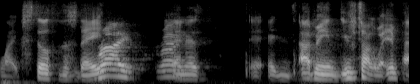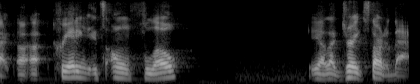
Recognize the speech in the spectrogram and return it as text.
Like still to this day. Right, right. And it's, it, it- I mean, you talk about impact, uh, uh, creating its own flow. Yeah, like Drake started that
